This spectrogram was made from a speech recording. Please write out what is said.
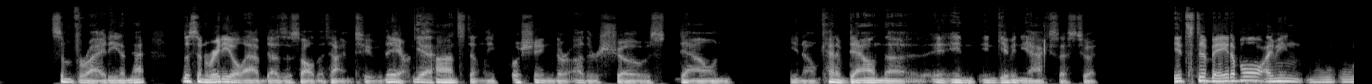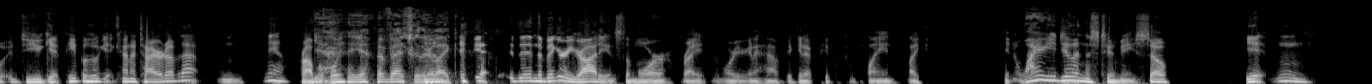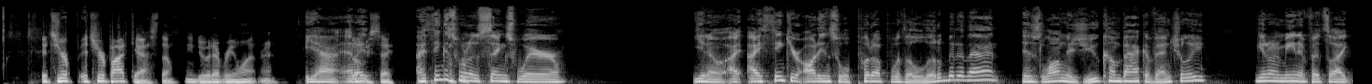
some variety in that. Listen, Radiolab does this all the time too. They are Yeah. constantly pushing their other shows down, you know, kind of down the in in giving you access to it. It's debatable. I mean, w- w- do you get people who get kind of tired of that? Mm, Yeah, probably. Yeah, yeah. Eventually, they're You know, like, if you, and the bigger your audience, the more right, the more you're going to have. You can have people complain, like, you know, why are you doing this to me? So, it, mm, it's your it's your podcast, though. You can do whatever you want, right? yeah. That's And what I, we say. I think it's one of those things where, you know, I, I think your audience will put up with a little bit of that as long as you come back eventually. You know what I mean? If it's like,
